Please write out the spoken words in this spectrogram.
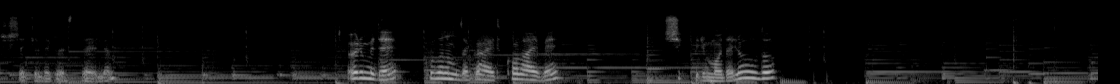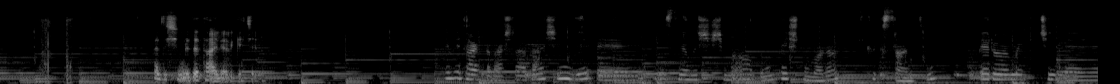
Şu şekilde gösterelim. Örümü de kullanımı da gayet kolay ve şık bir model oldu. Hadi şimdi detaylara geçelim. Evet arkadaşlar ben şimdi e, misinalı şişimi aldım. 5 numara 40 santim. Bere örmek için e,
